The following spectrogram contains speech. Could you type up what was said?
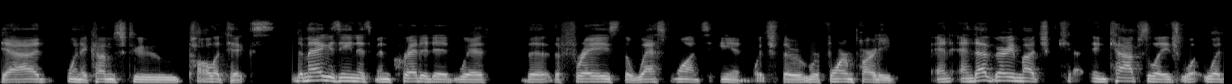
dad, when it comes to politics, the magazine has been credited with the, the phrase, the West wants in, which the Reform Party and and that very much encapsulates what what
